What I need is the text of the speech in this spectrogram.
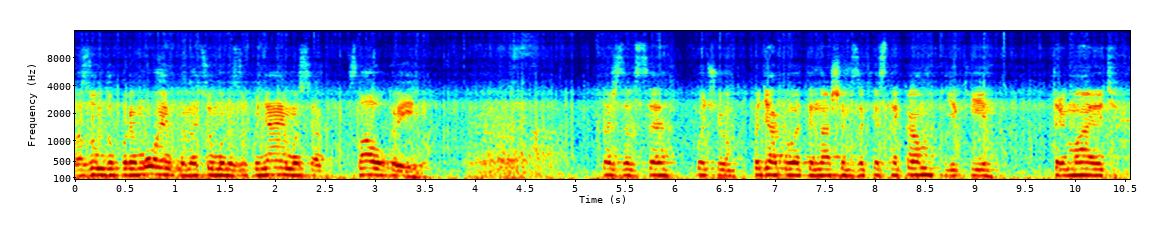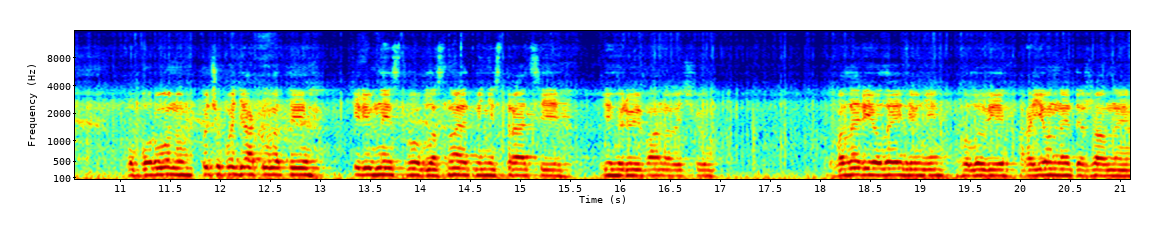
Разом до перемоги. Ми на цьому не зупиняємося. Слава Україні! Перш за все, хочу подякувати нашим захисникам, які тримають оборону. Хочу подякувати керівництву обласної адміністрації Ігорю Івановичу, Валерії Олегівні, голові районної державної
